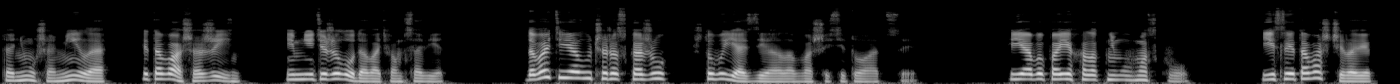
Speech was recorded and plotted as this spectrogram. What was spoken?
Танюша, милая, это ваша жизнь, и мне тяжело давать вам совет. Давайте я лучше расскажу, что бы я сделала в вашей ситуации. Я бы поехала к нему в Москву. Если это ваш человек,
